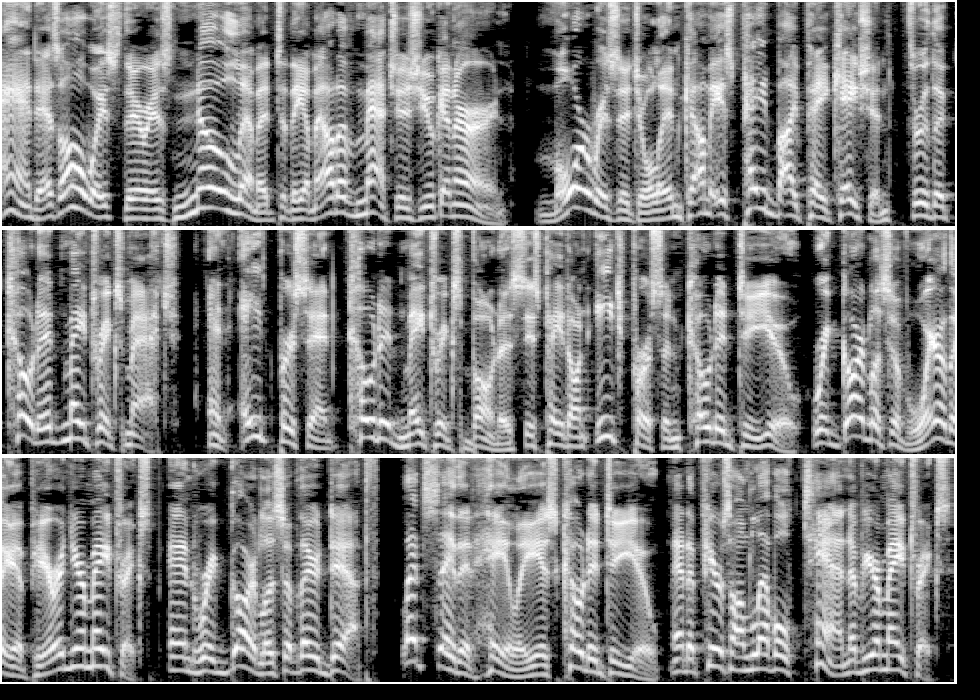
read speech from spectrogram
And as always, there is no limit to the amount of matches you can earn. More residual income is paid by Paycation through the coded Matrix match. An 8% coded matrix bonus is paid on each person coded to you, regardless of where they appear in your matrix and regardless of their depth. Let's say that Haley is coded to you and appears on level 10 of your matrix.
